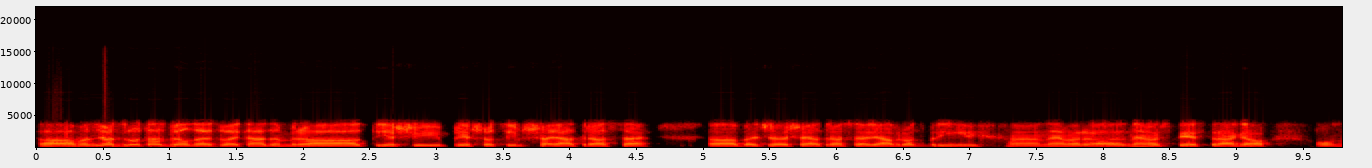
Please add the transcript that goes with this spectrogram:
Man ļoti grūti atbildēt, vai kādam ir tieši priekšrocības šajā trasē. Uh, bet šajā trasē ir jābrauc brīvi, uh, nevar, nevar spiest ragavu. Un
